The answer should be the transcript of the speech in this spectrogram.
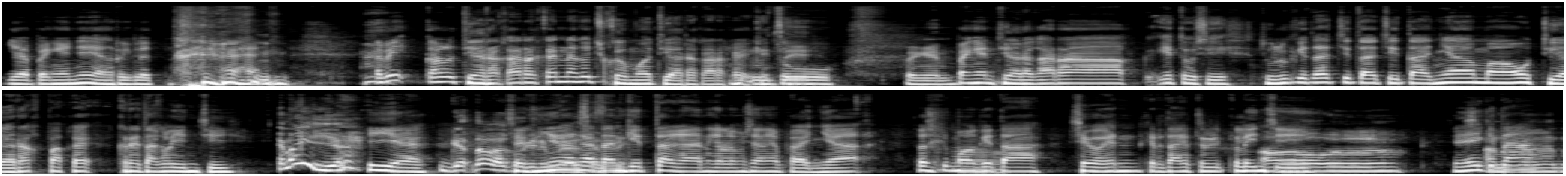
ya pengennya yang relate. Tapi kalau diarak-arakan aku juga mau diarak-arak kayak gitu. sih. Pengen Pengen diarak-arak itu sih. Dulu kita cita-citanya mau diarak pakai kereta kelinci. Emang iya? Iya. Gak tau aku Jadinya angkatan kita kan kalau misalnya banyak terus mau kita sewain kereta kelinci. Oh Jadi kita banget.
